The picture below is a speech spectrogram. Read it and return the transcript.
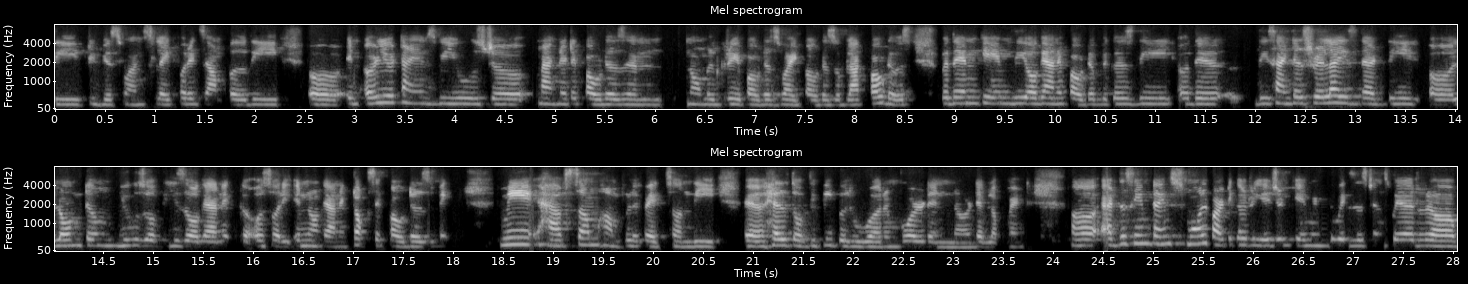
the previous ones. Like for example, the uh, in earlier times we used uh, magnetic powders and normal gray powders, white powders, or black powders. But then came the organic powder because the uh, the the scientists realized that the uh, long-term use of these organic, uh, or sorry, inorganic toxic powders may, may have some harmful effects on the uh, health of the people who are involved in uh, development. Uh, at the same time, small particle reagent came into existence where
